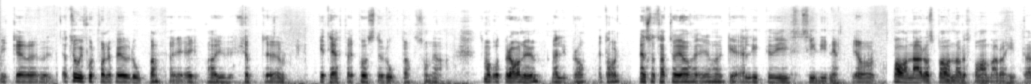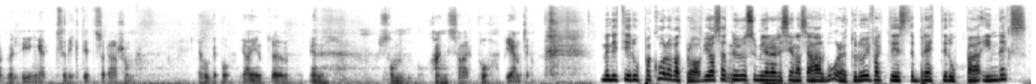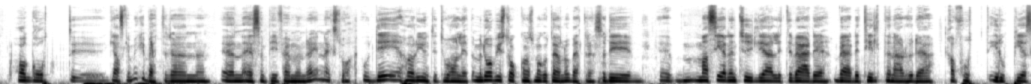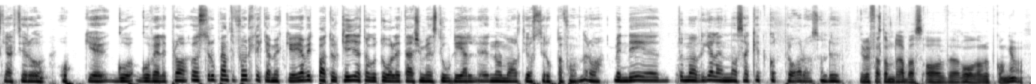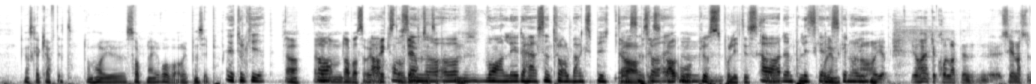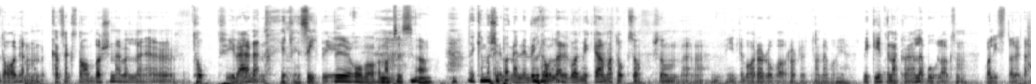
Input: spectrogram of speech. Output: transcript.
mycket... Jag tror ju fortfarande på Europa. Jag har ju köpt eh, ETF på Östeuropa som, jag, som har gått bra nu. Väldigt bra ett tag. Men som sagt jag, jag är lite vid sidlinjen. Jag spanar och spanar och spanar och hittar väl inget riktigt sådär som jag hugger på. Jag är inte en som chansar på egentligen. Men ditt Europakoll har varit bra. Vi har sett nu och summerar det senaste halvåret och då är faktiskt brett Europa-index har gått eh, ganska mycket bättre än, än S&P 500-index då. Och det hör ju inte till vanligheten. Men då har vi ju Stockholm som har gått ännu bättre. Så det är, eh, man ser den tydliga lite värde, värdetilten här hur det har fått europeiska aktier och, och eh, gå, gå väldigt bra. Östeuropa har inte följt lika mycket. Jag vet bara att Turkiet har gått dåligt där som är en stor del normalt i Östeuropa-fonder då. Men det de övriga länderna har säkert gått bra då som du Det är väl för att de drabbas av råvaruuppgången va? Ganska kraftigt. De har ju, saknar ju råvaror i princip. i Turkiet. Ja, eller Ja. de drabbas av extra och av det sen också. så av att- mm. vanlig det här centralbanksbyte. Ja, precis. central- Ja, och mm, plus politisk... Ja, den politiska problem. risken har ju... Ja, jag, nu har jag inte kollat den senaste dagarna men Kazakstanbörsen är väl eh, topp i världen i princip. Det är ju råvarorna precis. Ja. Det kan man köpa. Men när vi kollade det var mycket annat också som eh, inte bara råvaror utan det var ju mycket internationella bolag som var listade där.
